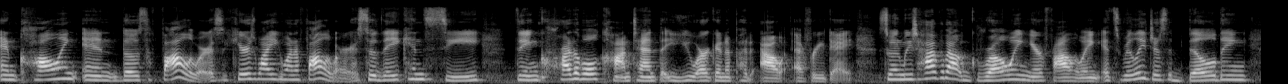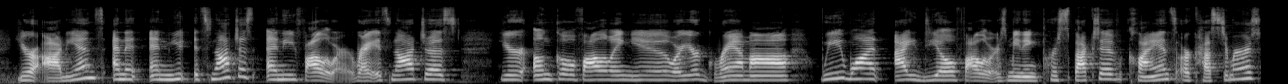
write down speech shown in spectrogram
and calling in those followers. Here's why you want a follower so they can see the incredible content that you are going to put out every day. So when we talk about growing your following, it's really just building your audience and it, and you, it's not just any follower, right? It's not just your uncle following you or your grandma. We want ideal followers, meaning prospective clients or customers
